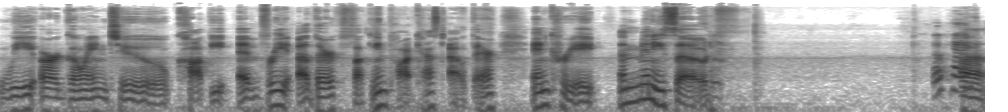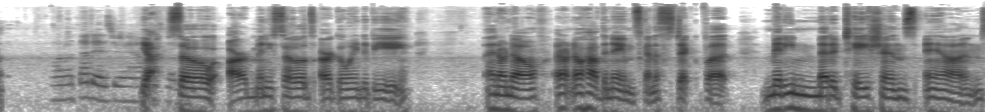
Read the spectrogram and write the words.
we are going to copy every other fucking podcast out there and create a mini-sode. Okay. Uh, I don't know what that is. You're gonna yeah, to tell me. so our mini-sodes are going to be I don't know. I don't know how the name's gonna stick, but mini meditations and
